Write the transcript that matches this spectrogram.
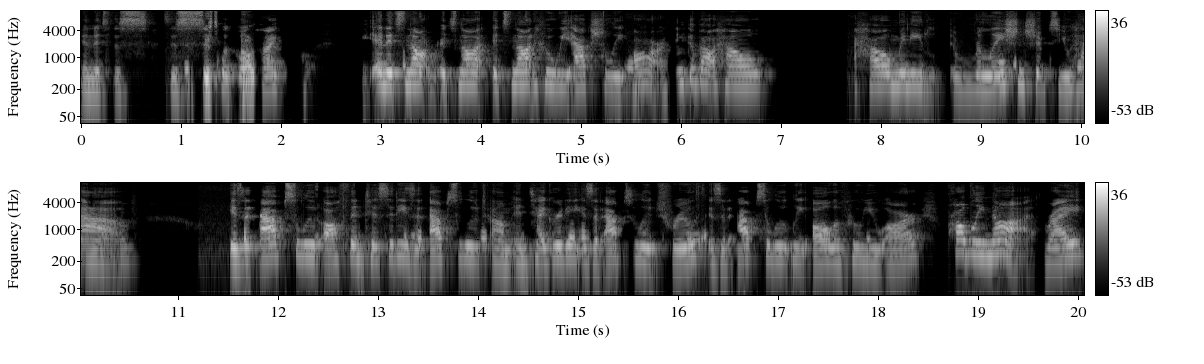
And it's this this This cyclical cycle. And it's not it's not it's not who we actually are. Think about how how many relationships you have is it absolute authenticity? Is it absolute um, integrity? Is it absolute truth? Is it absolutely all of who you are? Probably not, right?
